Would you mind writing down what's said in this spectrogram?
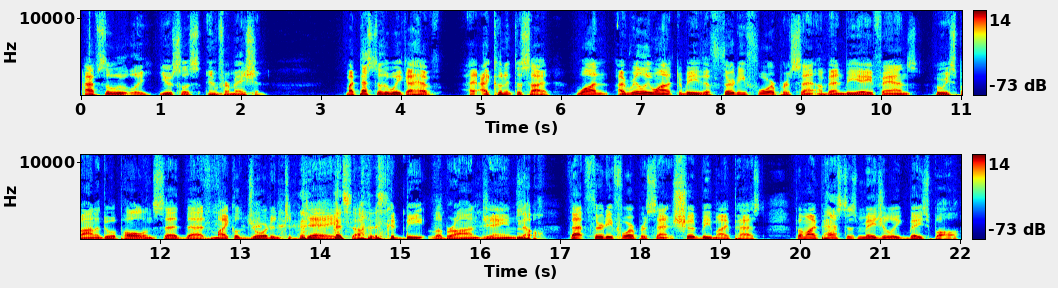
Absolutely useless information. My pest of the week, I have, I, I couldn't decide. One, I really want it to be the 34% of NBA fans who responded to a poll and said that Michael Jordan today could beat LeBron James. No. That 34% should be my pest, but my pest is Major League Baseball,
